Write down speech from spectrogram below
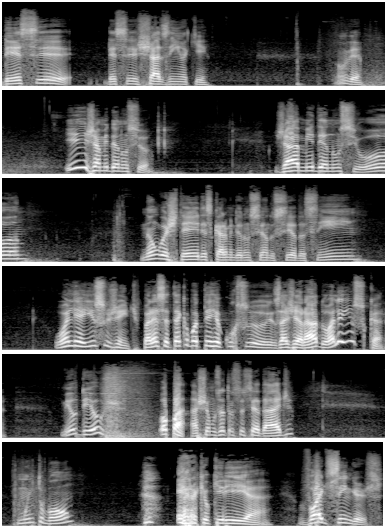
desse desse chazinho aqui. Vamos ver. Ih, já me denunciou. Já me denunciou. Não gostei desse cara me denunciando cedo assim. Olha isso, gente. Parece até que eu botei recurso exagerado. Olha isso, cara. Meu Deus. Opa, achamos outra sociedade. Muito bom. Era que eu queria. Void Singers,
